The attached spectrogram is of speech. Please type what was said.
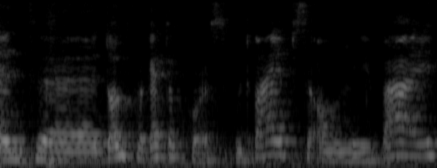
and uh, don't forget of course good vibes only. Bye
